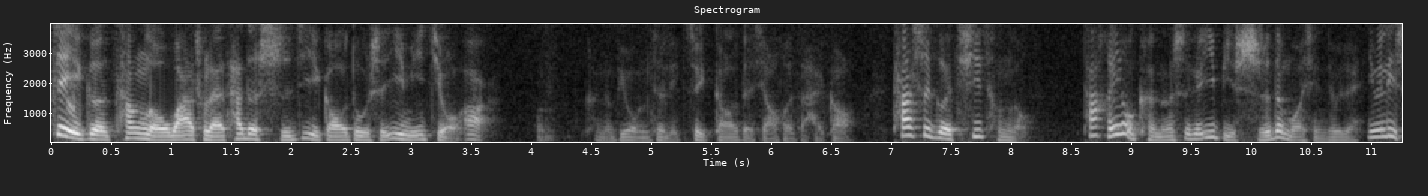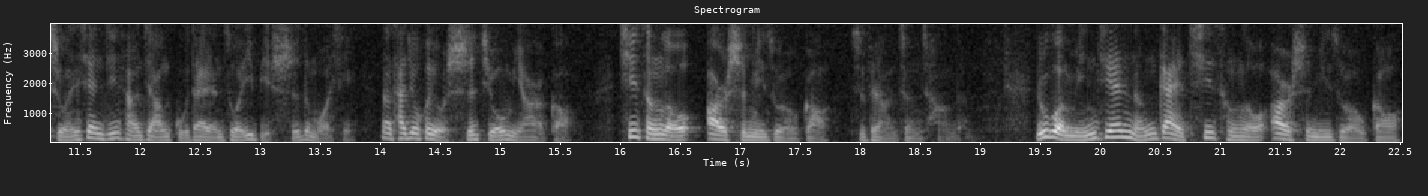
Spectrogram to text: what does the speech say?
这个苍楼挖出来，它的实际高度是一米九二，嗯，可能比我们这里最高的小伙子还高。它是个七层楼，它很有可能是个一比十的模型，对不对？因为历史文献经常讲古代人做一比十的模型，那它就会有十九米二高，七层楼二十米左右高是非常正常的。如果民间能盖七层楼二十米左右高，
